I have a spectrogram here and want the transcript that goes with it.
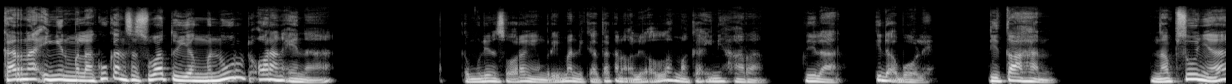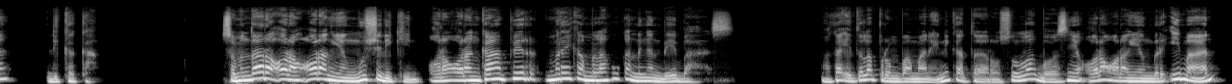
Karena ingin melakukan sesuatu yang menurut orang enak, kemudian seorang yang beriman dikatakan oleh Allah maka ini haram, dilarang, tidak boleh, ditahan. Nafsunya dikekang. Sementara orang-orang yang musyrikin, orang-orang kafir, mereka melakukan dengan bebas. Maka itulah perumpamaan ini kata Rasulullah bahwasanya orang-orang yang beriman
